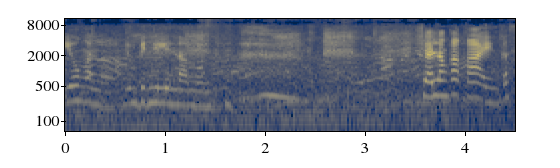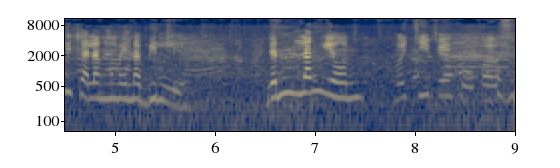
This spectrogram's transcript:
yung ano, yung binili namin. siya lang kakain kasi siya lang may nabili. Ganun lang yun. May chipe ko para sa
